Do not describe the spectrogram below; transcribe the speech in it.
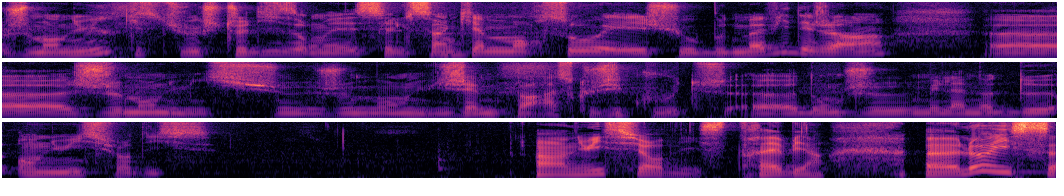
je m'ennuie. Qu'est-ce que tu veux que je te dise? On est- C'est le cinquième morceau et je suis au bout de ma vie déjà. hein. Euh, je m'ennuie. Je, je m'ennuie. J'aime pas ce que j'écoute. Euh, donc, je mets la note de ennui sur 10. Ennui sur 10. Très bien. Loïs?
